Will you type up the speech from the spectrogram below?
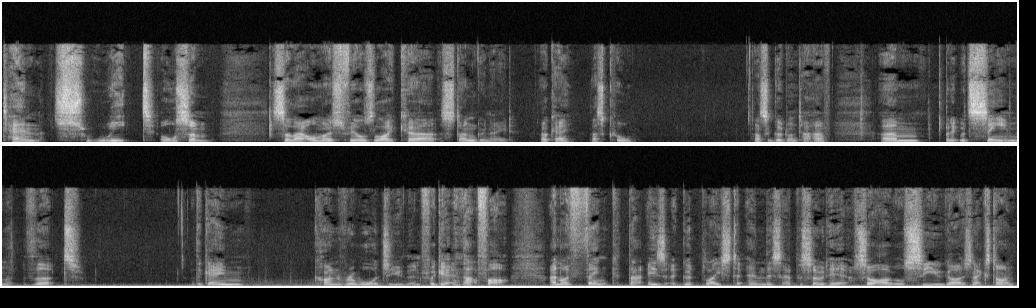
10. Sweet. Awesome. So that almost feels like a stun grenade. Okay, that's cool. That's a good one to have. Um, but it would seem that the game kind of rewards you then for getting that far. And I think that is a good place to end this episode here. So I will see you guys next time.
